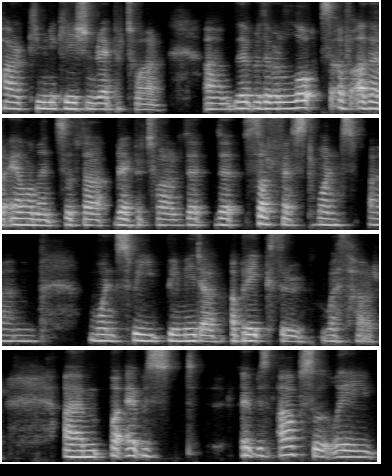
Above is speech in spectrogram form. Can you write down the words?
her communication repertoire. Um, there, were, there were lots of other elements of that repertoire that that surfaced once um, once we we made a, a breakthrough with her. Um, but it was it was absolutely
